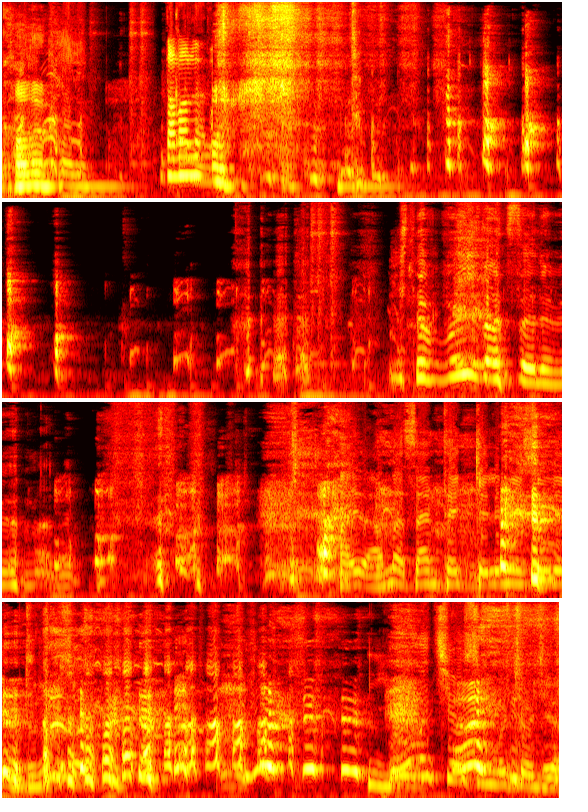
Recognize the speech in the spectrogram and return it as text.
kalın. işte bu yüzden söylemiyorum ben de. Hayır ama sen tek kelimeyi söyleyip durup söyle. Yol açıyorsun bu çocuğa.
